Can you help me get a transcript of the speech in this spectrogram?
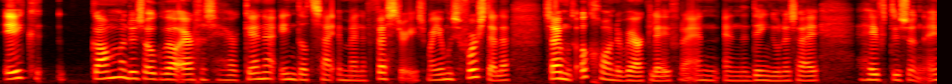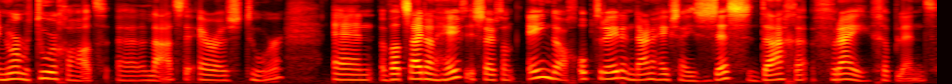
ik kan me dus ook wel ergens herkennen in dat zij een manifester is. Maar je moet je voorstellen, zij moet ook gewoon de werk leveren en, en het ding doen. En zij heeft dus een enorme tour gehad, uh, laatst, de Eras Tour. En wat zij dan heeft, is zij heeft dan één dag optreden en daarna heeft zij zes dagen vrij gepland.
